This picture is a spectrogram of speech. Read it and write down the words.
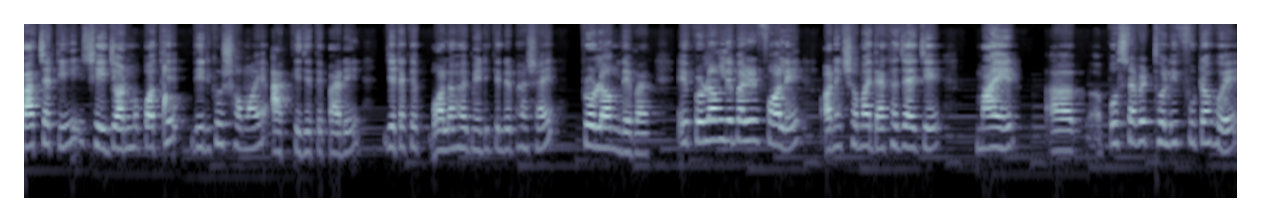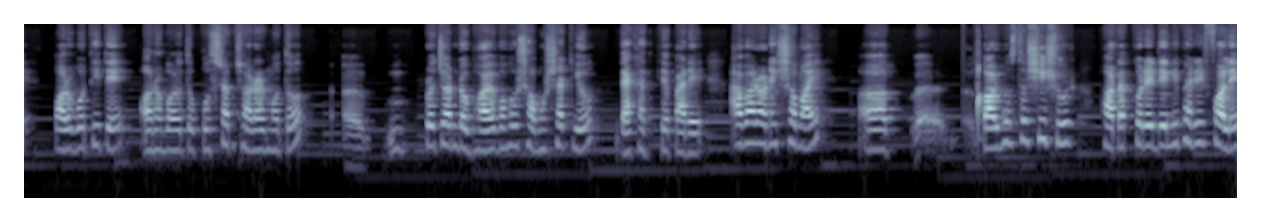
বাচ্চাটি সেই জন্মপথে দীর্ঘ সময় আটকে যেতে পারে, যেটাকে বলা হয় মেডিকেলের ভাষায় প্রলং লেবার। এই প্রলং লেবারের ফলে অনেক সময় দেখা যায় যে মায়ের প্রস্রাবের থলি ফুটো হয়ে পরবর্তীতে অনবরত প্রস্রাব ঝরার মতো প্রচণ্ড ভয়াবহ সমস্যাটিও দেখা দিতে পারে। আবার অনেক সময় গর্ভস্থ শিশুর হঠাৎ করে ডেলিভারির ফলে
